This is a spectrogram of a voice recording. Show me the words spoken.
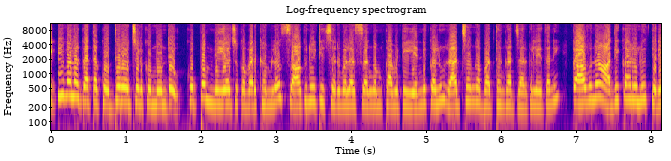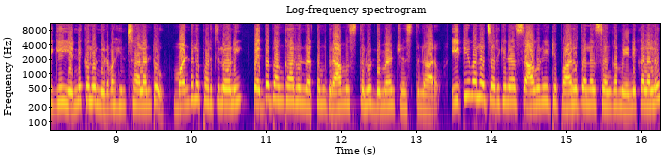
ఇటీవల గత కొద్ది రోజులకు ముందు కుప్పం నియోజకవర్గంలో సాగునీటి చెరువుల సంఘం కమిటీ ఎన్నికలు రాజ్యాంగబద్దంగా జరగలేదని కావున అధికారులు తిరిగి ఎన్నికలు నిర్వహించాలంటూ మండల పరిధిలోని పెద్ద బంగారు నత్తం గ్రామస్తులు డిమాండ్ చేస్తున్నారు. ఇటీవల జరిగిన సాగునీటి పారుదల సంఘం ఎన్నికలలో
